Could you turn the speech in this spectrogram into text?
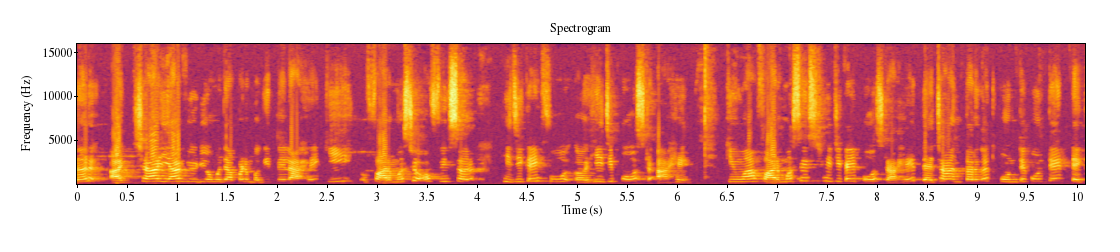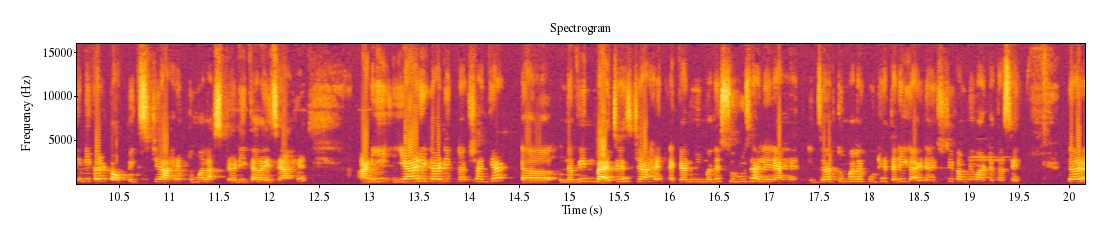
तर आजच्या या व्हिडिओमध्ये आपण बघितलेलं आहे की फार्मसी ऑफिसर ही जी काही ही जी पोस्ट आहे किंवा फार्मसिस्ट ही जी काही पोस्ट आहे त्याच्या अंतर्गत कोणते कोणते टेक्निकल टॉपिक्स जे आहेत तुम्हाला स्टडी करायचे आहेत आणि या रिगार्डिंग लक्षात घ्या नवीन बॅचेस जे आहेत अकॅडमीमध्ये सुरू झालेले आहेत. जर तुम्हाला कुठेतरी गायडन्सची कमी वाटत असेल तर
